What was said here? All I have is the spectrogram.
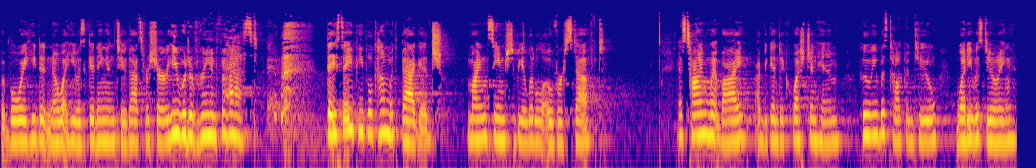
but boy, he didn't know what he was getting into, that's for sure. He would have ran fast. they say people come with baggage. Mine seemed to be a little overstuffed. As time went by, I began to question him, who he was talking to, what he was doing.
